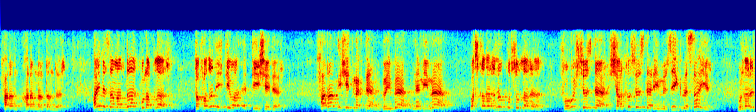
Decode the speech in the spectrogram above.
Haram, haramlardandır. Aynı zamanda kulaklar, kafanın ihtiva ettiği şeydir. Haram işitmekten, gıybet, nemime, başkalarının kusurları, fuhuş sözler, şarkı sözleri, müzik vesaire bunların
